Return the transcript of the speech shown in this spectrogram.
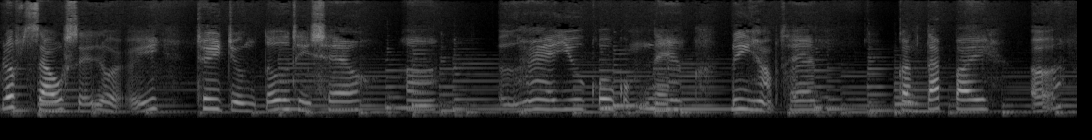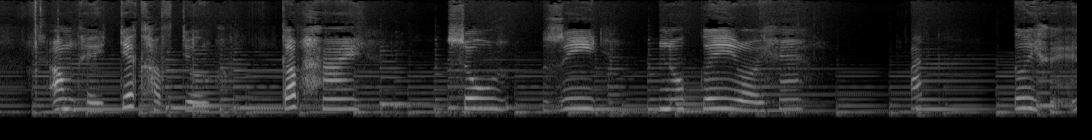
lớp 6 sẽ gợi ý thi trường tư thì sao? À, ừ hai Yuko cũng đang đi học thêm. Còn Tapay ở ờ, ông thì chắc học trường cấp 2 Suzy Noki rồi ha. Hả?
